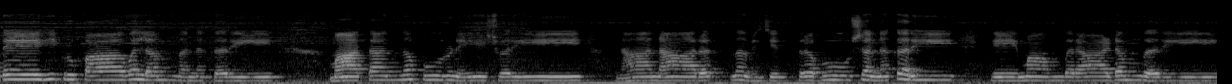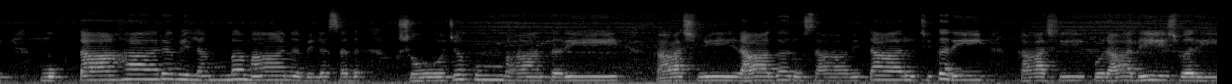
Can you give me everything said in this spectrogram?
देहि कृपावलंबन करी मातान्न पूर्णेश्वरी विचित्रभूषण करी हेमाम्बराडम्बरी मुक्ताहार विलंबमान विलसद क्षोज कुंभांतरी काश्मीरागरुसावितारुचिकरी काशीपुराधीश्वरी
